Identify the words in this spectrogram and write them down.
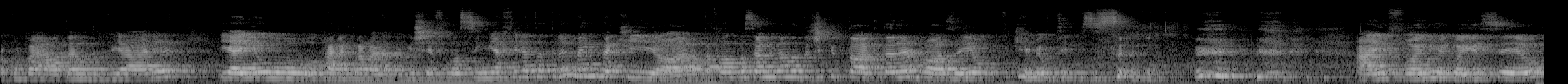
acompanhar ela até a rodoviária, e aí o, o cara que trabalha no guichê falou assim, minha filha tá tremenda aqui, ó, ela tá falando que você é a menina do TikTok, tá nervosa. E eu fiquei, meu Deus do céu. Aí foi, me reconheceu,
